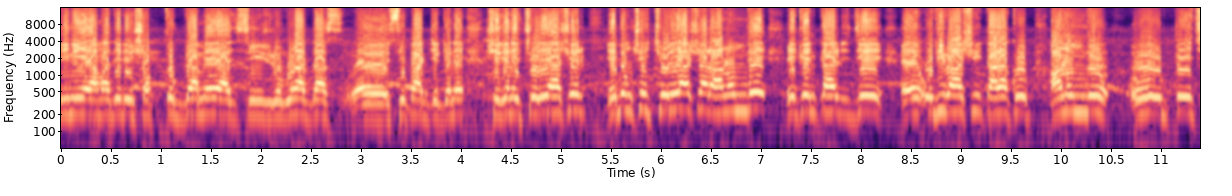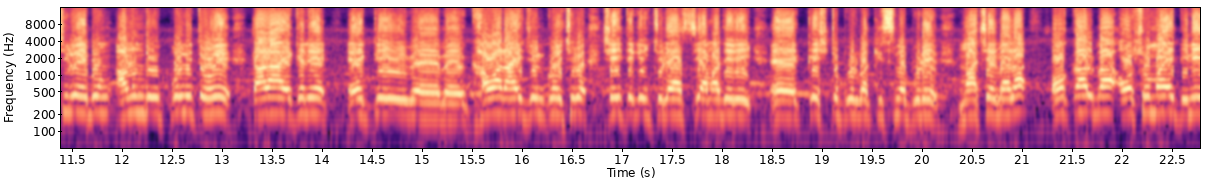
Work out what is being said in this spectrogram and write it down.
তিনি আমাদের এই সপ্তগ্রামে শ্রী রঘুনাথ দাস সিপাট যেখানে, সেখানে চলে আসেন এবং সেই চলে আসার আনন্দে এখানকার যে অধিবাসী, তারা খুব আনন্দ পেয়েছিল এবং আনন্দে উৎপল্লিত হয়ে তারা এখানে একটি খাওয়ার আয়োজন করেছিল। সেই থেকেই চলে আসছে আমাদের এই কেষ্টপুর বা কৃষ্ণপুরের মাছের মেলা। অকাল বা অসময়ে তিনি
